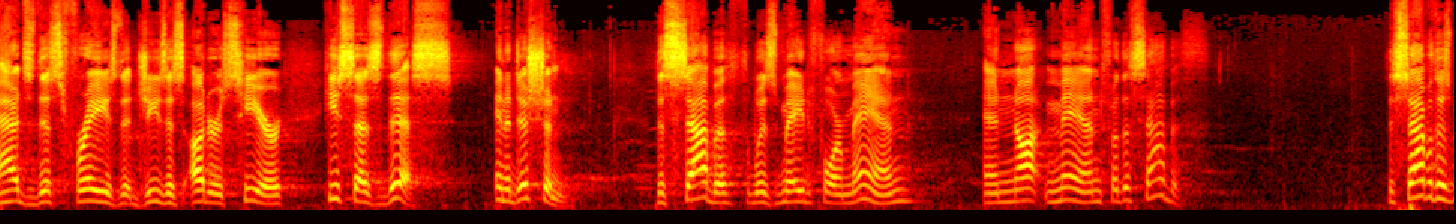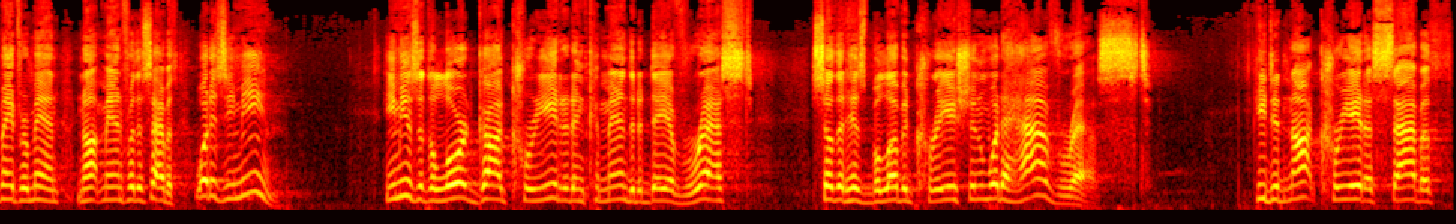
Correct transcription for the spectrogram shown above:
adds this phrase that Jesus utters here he says this In addition, the Sabbath was made for man and not man for the Sabbath. The Sabbath was made for man, not man for the Sabbath. What does he mean? He means that the Lord God created and commanded a day of rest so that his beloved creation would have rest. He did not create a Sabbath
